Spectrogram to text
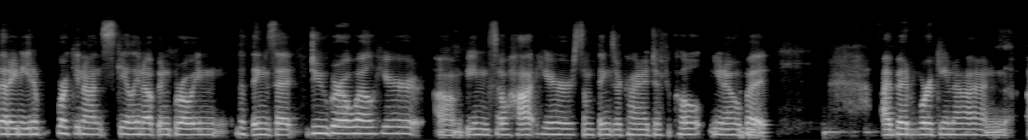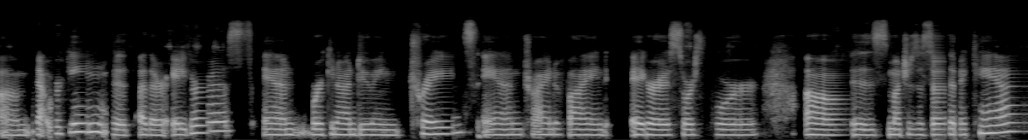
that I need working on scaling up and growing the things that do grow well here. Um, being so hot here, some things are kind of difficult, you know, but I've been working on um, networking with other agorists and working on doing trades and trying to find agorist source for um, as much as the stuff that I can.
